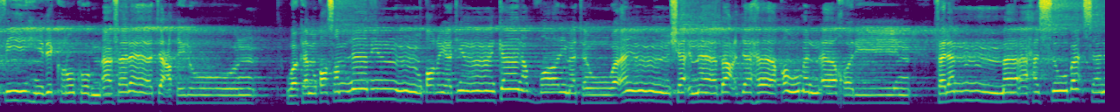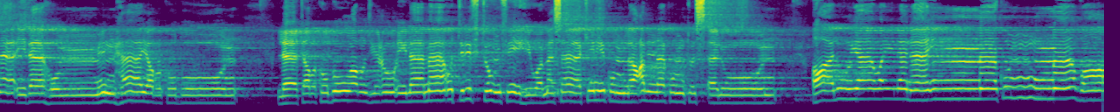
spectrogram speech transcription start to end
فيه ذكركم افلا تعقلون وكم قصمنا من قرية كانت ظالمة وأنشأنا بعدها قوما آخرين. فلما أحسوا بأسنا إذا هم منها يركضون. لا تركضوا وارجعوا إلى ما أترفتم فيه ومساكنكم لعلكم تسألون. قالوا يا ويلنا إنا كنا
